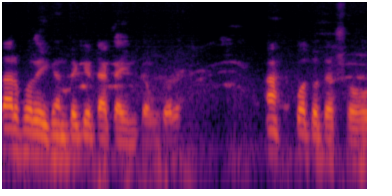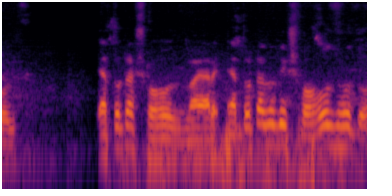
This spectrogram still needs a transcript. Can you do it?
তারপরে এখান থেকে টাকা ইনকাম করে। আহ, কতটা সহজ। এতটা সহজ নয়। আর এতটা যদি সহজ হতো,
